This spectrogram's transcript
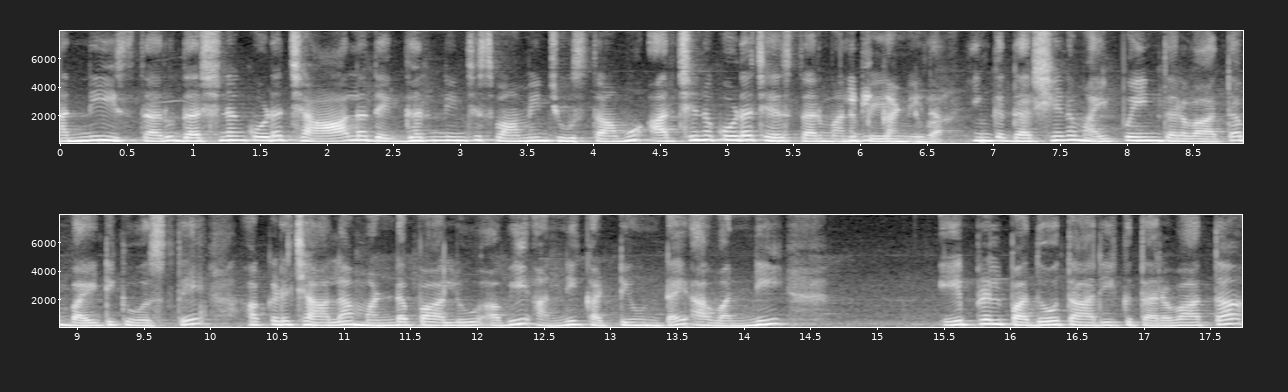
అన్నీ ఇస్తారు. దర్శనం కూడా చాలా దగ్గర నుంచి స్వామిని చూస్తాము. అర్చన కూడా చేస్తారు మన పేరు మీద. ఇంకా దర్శనం అయిపోయిన తర్వాత బయటికి వస్తే అక్కడ చాలా మండపాలు అవి అన్నీ కట్టి ఉంటాయి. అవన్నీ ఏప్రిల్ పదో తారీఖు తర్వాత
